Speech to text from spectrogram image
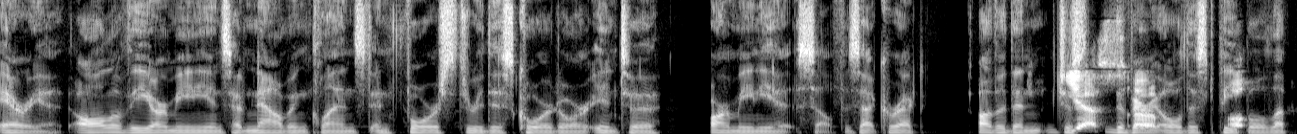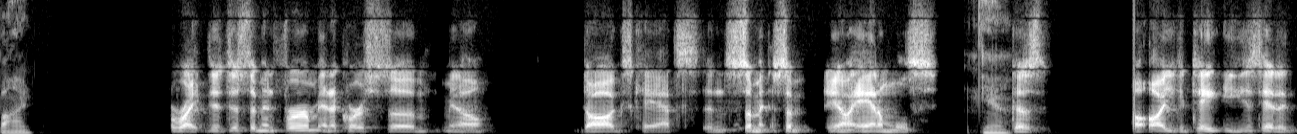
area. All of the Armenians have now been cleansed and forced through this corridor into Armenia itself. Is that correct? Other than just Yes, the very um, oldest people left behind. Right. There's just some infirm, and of course, um, you know, dogs, cats, and some some you know animals. Yeah. Because all you could take, you just had to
